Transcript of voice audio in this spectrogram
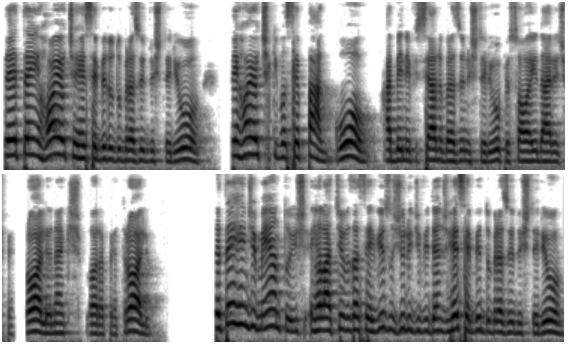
Você tem royalty recebido do Brasil e do exterior? Tem royalty que você pagou a beneficiar no Brasil e no exterior, pessoal aí da área de petróleo, né, que explora petróleo? Você tem rendimentos relativos a serviços, juros e dividendos recebidos do Brasil e do exterior?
